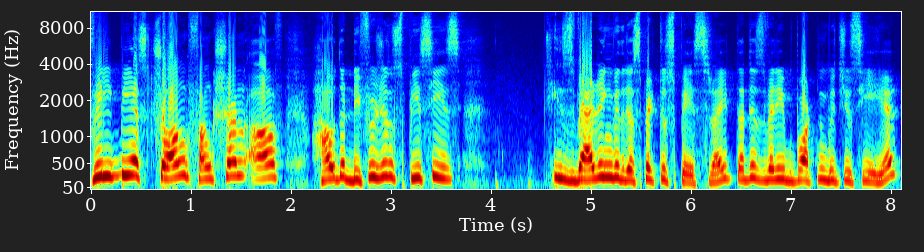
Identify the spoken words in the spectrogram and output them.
will be a strong function of how the diffusion species is varying with respect to space right that is very important which you see here.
